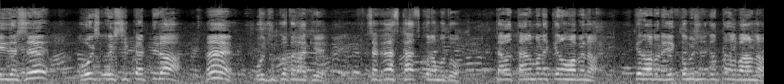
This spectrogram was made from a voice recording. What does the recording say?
এই দেশে ওই ওই শিক্ষার্থীরা হ্যাঁ ওই যোগ্যতা রাখে কাজ করার মতো। তাহলে তার মানে কেন হবে না? কেন হবে না? এই কমিশন কেন তাল বাহানা।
